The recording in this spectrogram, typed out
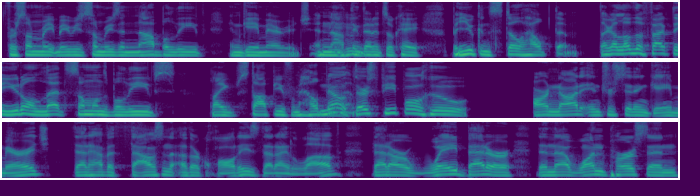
for some re- maybe some reason not believe in gay marriage and not mm-hmm. think that it's okay, but you can still help them. Like I love the fact that you don't let someone's beliefs like stop you from helping. No, them. there's people who are not interested in gay marriage that have a thousand other qualities that I love that are way better than that one person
